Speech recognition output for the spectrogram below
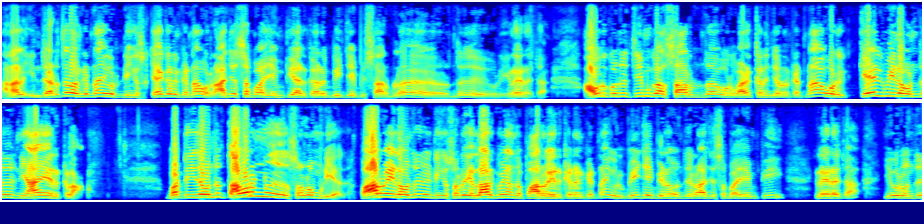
ஆனால் இந்த இடத்துல கேட்டால் இவர் நீங்கள் கேட்குறீங்கன்னா கேட்டால் ஒரு ராஜ்யசபா எம்பியாக இருக்கார் பிஜேபி சார்பில் வந்து ஒரு இளையராஜா. அவருக்கு வந்து திமுக சார்ந்த ஒரு வழக்கறிஞர் கேட்டால் ஒரு கேள்வியில் வந்து நியாயம் இருக்கலாம். பட் இதை வந்து தவறுன்னு சொல்ல முடியாது. பார்வையில் வந்து நீங்கள் சொல்கிற எல்லாருக்குமே அந்த பார்வை இருக்கிறேன்னு கேட்டால் இவர் பிஜேபியில் வந்து ராஜ்யசபா எம்பி இளையராஜா இவர் வந்து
